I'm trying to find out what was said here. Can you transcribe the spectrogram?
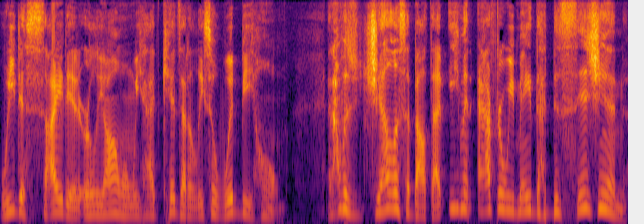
we decided early on when we had kids that Alisa would be home, and I was jealous about that even after we made that decision.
